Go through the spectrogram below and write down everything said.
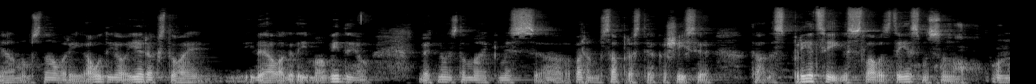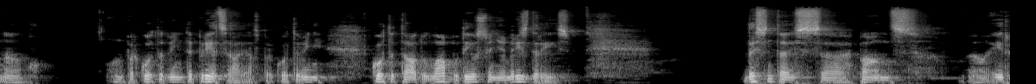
ja? mums nav arī audio ierakstu vai ideālā gadījumā video, bet nu, es domāju, ka mēs varam saprast, ja, ka šīs ir tādas priecīgas slavas dziesmas un, un, un par ko tad viņi te priecājās, par ko tad viņi, ko tad tādu labu Dievs viņiem ir izdarījis. Desmitais pāns ir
